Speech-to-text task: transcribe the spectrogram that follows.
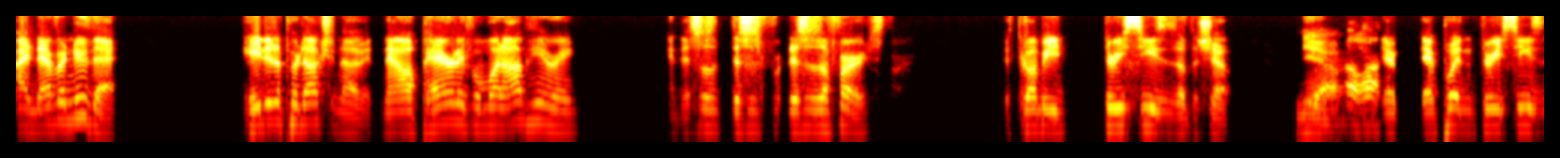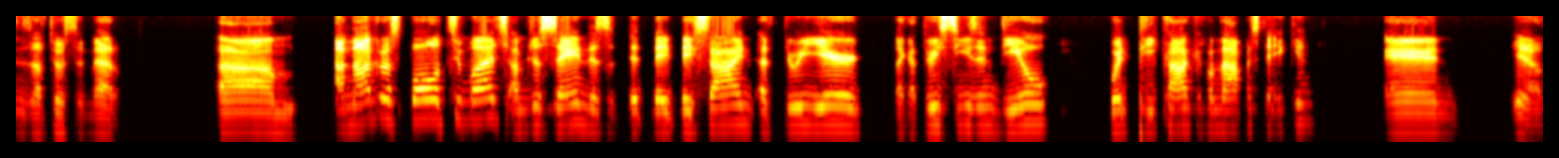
I never knew that. He did a production of it. Now, apparently, from what I'm hearing, and this is this is this is a first. It's going to be three seasons of the show. Yeah. Oh wow. They're, they're putting three seasons of Twisted Metal. Um, I'm not going to spoil too much. I'm just saying this. It, they they signed a three year, like a three season deal with Peacock, if I'm not mistaken, and you know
